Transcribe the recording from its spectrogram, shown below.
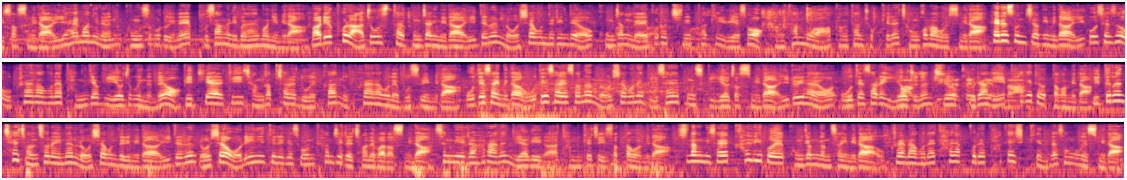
있었습니다. 이 할머니는 공습으로 인해 부상을 입은 할머니입니다. 마리오폴 아조우스탈 공장입니다. 이들은 러시아군들인데요. 공장 내부로 진입하기 위해서 방탄모와 방탄조끼를 점검하고 있습니다. 헤르손 지역입니다. 이곳에서 우크라이나군의 반격이 이어지고 있는데요. BTRD 장갑차를 노획한 우크라이나군의 모습입니다. 오데사입니다. 오데사에서는 러시아군의 미사일 공습이 이어졌습니다. 이로 인하여 오데사를 이어주는 주요 교량이 파괴되었다고 합니다. 이들은 최전선에 있는 러시아군들입니다. 이들은 러시아 어린이들에게서 온 편지를 전해받았습니다. 승리를 하라는 이야기가 담겨져 있었다고 합니다. 순항미사일 칼리버의 공격 영상입니다. 우크라이나군의 탄약고를 파괴시키는 데 성공했습니다.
